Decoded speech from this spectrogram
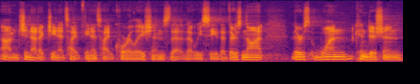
um, genetic genotype phenotype correlations that, that we see. That there's not, there's one condition,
